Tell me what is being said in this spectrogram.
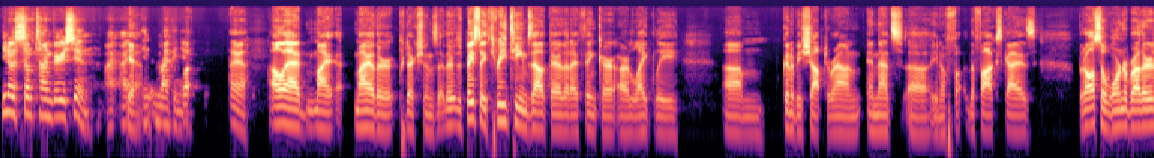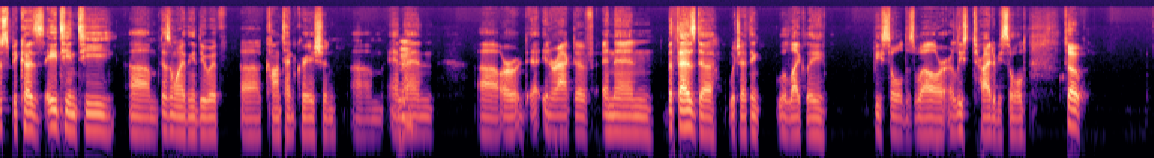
you know, sometime very soon. I, I yeah. in, in, my opinion. Well, yeah, I'll add my my other predictions. There's basically three teams out there that I think are are likely. Um, going to be shopped around, and that's uh, you know Fo- the Fox guys, but also Warner Brothers because AT and T um, doesn't want anything to do with uh, content creation, um, and mm. then uh, or uh, interactive, and then Bethesda, which I think will likely be sold as well, or at least try to be sold. So,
